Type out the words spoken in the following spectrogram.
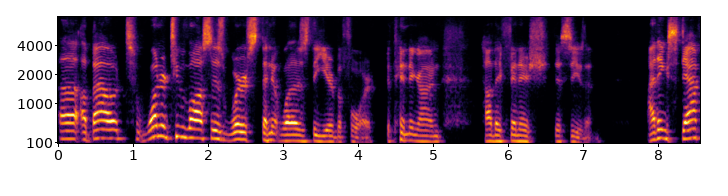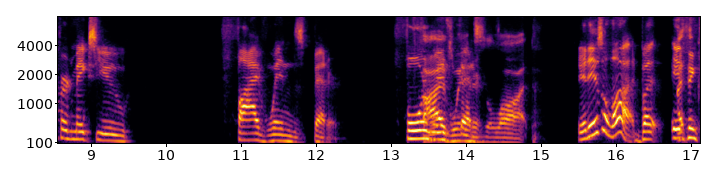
uh, about one or two losses worse than it was the year before, depending on how they finish this season. I think Stafford makes you five wins better, four Five wins, wins better. is a lot. It is a lot, but I think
